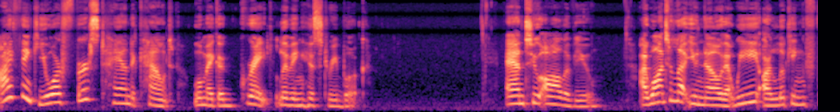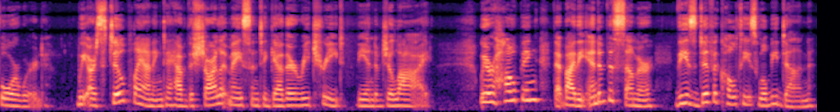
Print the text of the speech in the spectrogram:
I think your first hand account will make a great living history book. And to all of you, I want to let you know that we are looking forward. We are still planning to have the Charlotte Mason Together retreat the end of July. We are hoping that by the end of the summer, these difficulties will be done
